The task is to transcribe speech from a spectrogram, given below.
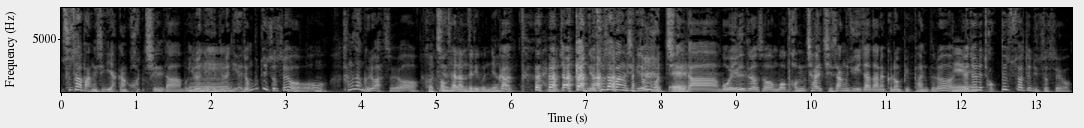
수사 방식이 약간 거칠다 뭐 이런 음. 얘기들은 예전부터 있었어요. 항상 그래 왔어요. 거친 사람들이군요. 그러니까 뭐 약간 이제 수사 방식이 좀 거칠다. 뭐 예를 들어서 뭐 검찰 지상주의자다는 그런 비판들은 예. 예. 전에 적폐 수사 때도 있었어요.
